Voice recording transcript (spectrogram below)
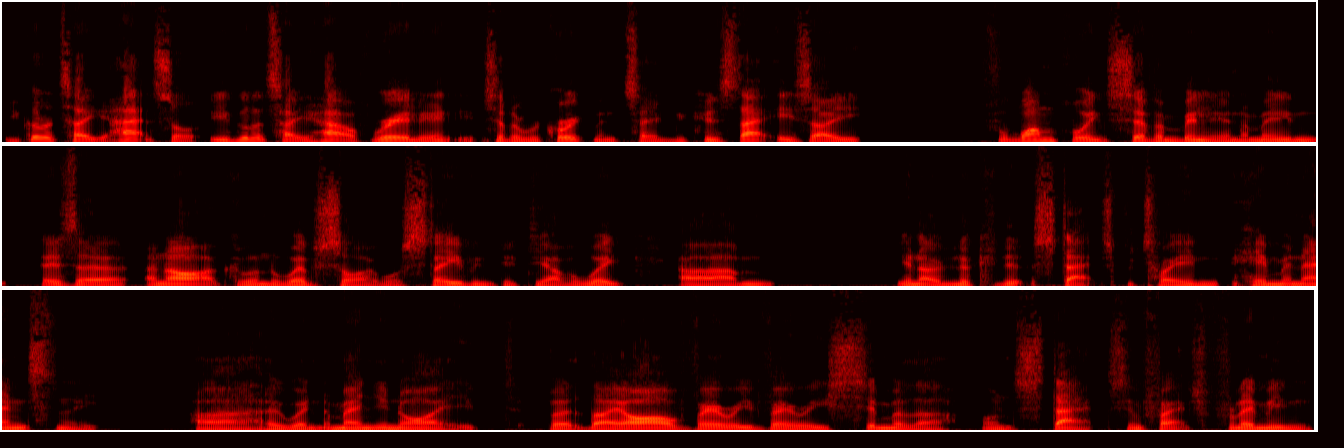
you've got to take your hats off. You've got to take your hat off, really, to the recruitment team because that is a for 1.7 million. I mean, there's a an article on the website what Stephen did the other week. Um, you know, looking at the stats between him and Antony, uh, who went to Man United, but they are very, very similar on stats. In fact, Flemming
